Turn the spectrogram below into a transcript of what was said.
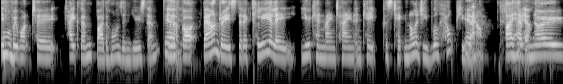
if mm. we want to take them by the horns and use them. Yeah. We've got boundaries that are clearly you can maintain and keep because technology will help you yeah. now. I have yeah. no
